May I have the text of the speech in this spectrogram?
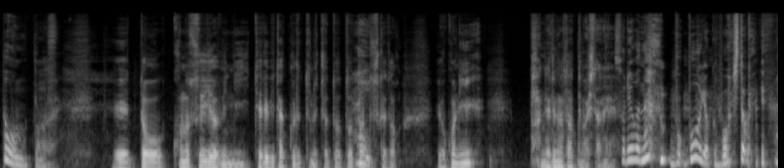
と思ってます。えーっとこの水曜日にテレビタックルっていうのをちょっと撮ったんですけど、横にパネルが立ってましたね。それはな ぼ暴力防止とかですか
